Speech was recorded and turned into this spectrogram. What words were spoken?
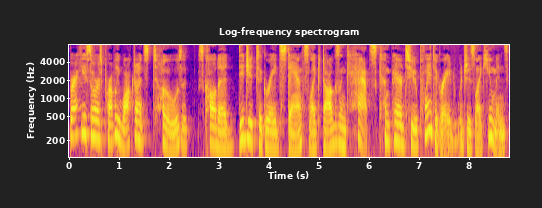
Brachiosaurus probably walked on its toes. It's called a digitigrade stance, like dogs and cats, compared to plantigrade, which is like humans,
